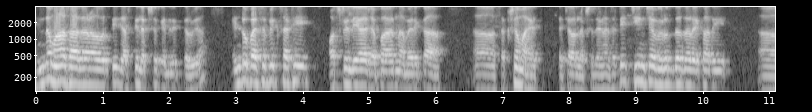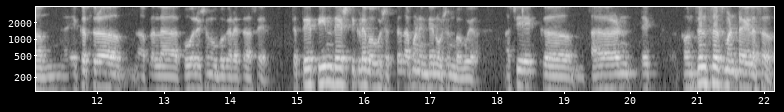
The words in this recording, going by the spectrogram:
हिंद महासागरावरती जास्ती लक्ष केंद्रित करूया. इंडो पॅसिफिकसाठी ऑस्ट्रेलिया जपान अमेरिका सक्षम आहेत. त्याच्यावर लक्ष देण्यासाठी चीनच्या विरुद्ध जर एखादी एकत्र आपल्याला कोवलेशन उभं करायचं असेल तर ते तीन देश तिकडे बघू शकतात. आपण इंडियन ओशन बघूया. अशी एक साधारण एक कॉन्सेन्सस म्हणता येईल असं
